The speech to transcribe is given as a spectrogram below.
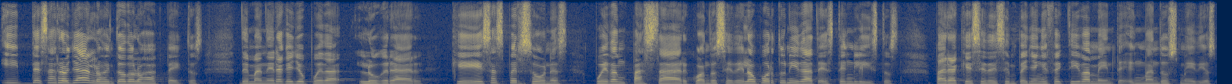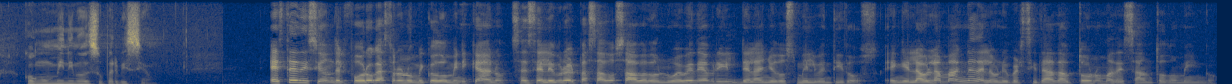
y desarrollarlos en todos los aspectos, de manera que yo pueda lograr que esas personas puedan pasar cuando se dé la oportunidad, estén listos para que se desempeñen efectivamente en mandos medios con un mínimo de supervisión. Esta edición del Foro Gastronómico Dominicano se celebró el pasado sábado 9 de abril del año 2022 en el aula magna de la Universidad Autónoma de Santo Domingo.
